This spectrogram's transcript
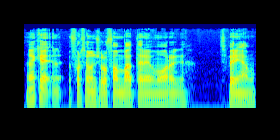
Non è che... Forse non ce lo fa battere Morag. Speriamo.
